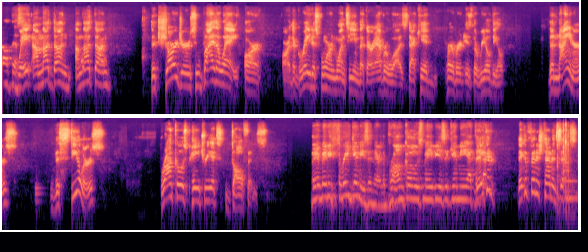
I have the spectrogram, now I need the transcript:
about this. Wait, I'm not done. I'm not done. The Chargers, who by the way are are the greatest four and one team that there ever was. That kid Herbert is the real deal. The Niners, the Steelers, Broncos, Patriots, Dolphins. They have maybe three gimmies in there. The Broncos maybe is a gimme at the They back. could they could finish ten and six.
